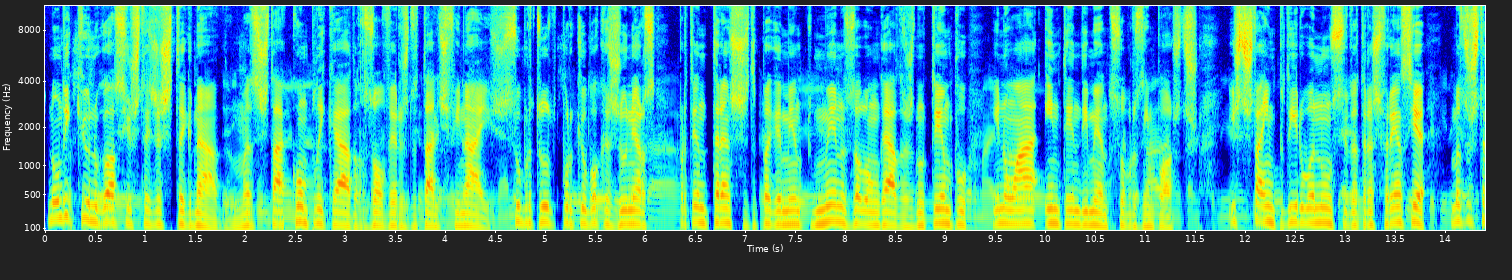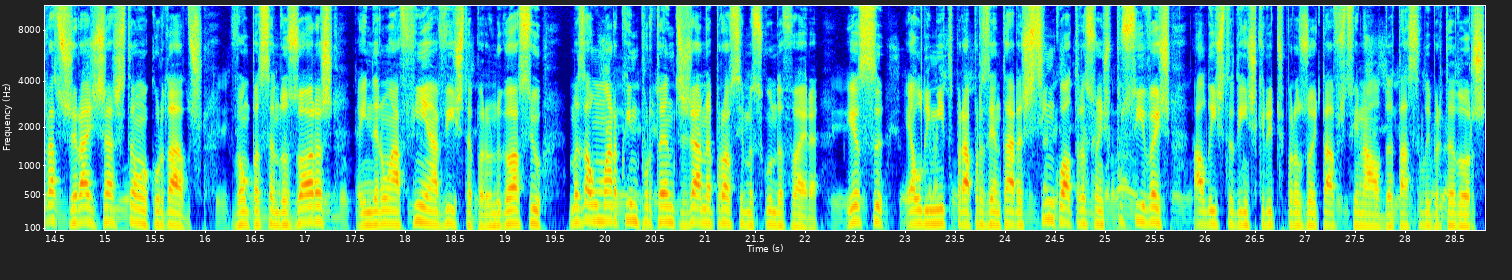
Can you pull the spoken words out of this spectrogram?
não digo que o negócio esteja estagnado, mas está complicado resolver os detalhes finais, sobretudo porque o Boca Juniors pretende tranches de pagamento menos alongadas no tempo e não há entendimento sobre os impostos. Isto está a impedir o anúncio da transferência, mas os traços gerais já estão acordados. Vão passando as horas, ainda não há fim à vista para o negócio, mas há um marco importante já na próxima segunda-feira. Esse é o limite para apresentar as cinco alterações possíveis à lista de inscritos para os oitavos de final da Taça Libertadores.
